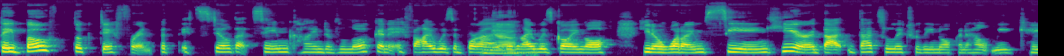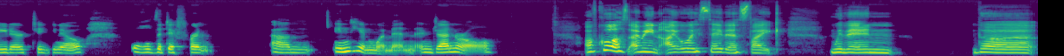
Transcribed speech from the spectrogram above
they both look different, but it's still that same kind of look. And if I was a brand and I was going off, you know, what I'm seeing here, that that's literally not going to help me cater to, you know, all the different um, Indian women in general. Of course. I mean, I always say this like within the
